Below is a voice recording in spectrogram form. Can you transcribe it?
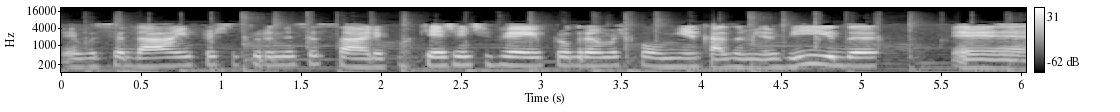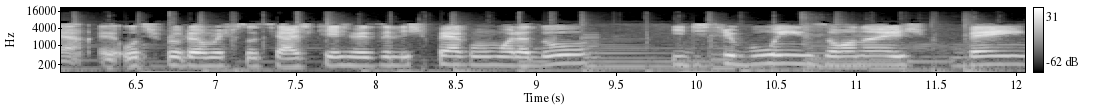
é você dar a infraestrutura necessária, porque a gente vê aí programas como Minha Casa Minha Vida, é, outros programas sociais que às vezes eles pegam um morador e distribuem em zonas bem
